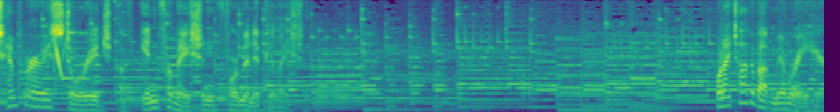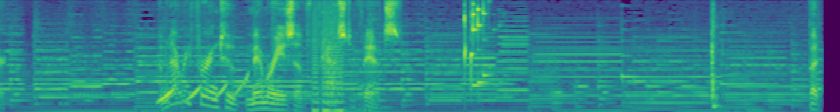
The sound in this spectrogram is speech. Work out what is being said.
temporary storage of information for manipulation. When I talk about memory here, I'm not referring to memories of past events, but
